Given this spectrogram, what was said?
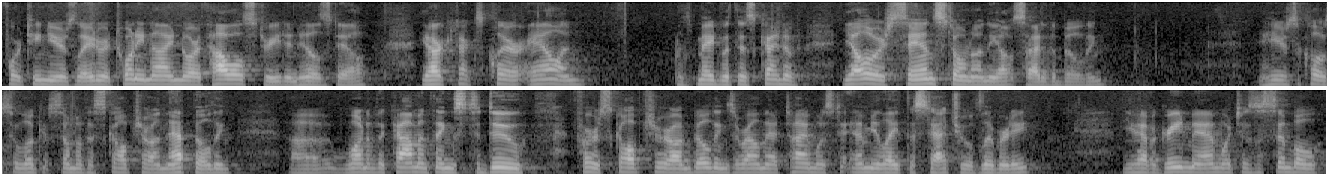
14 years later, at 29 North Howell Street in Hillsdale. The architect's Claire Allen. It's made with this kind of yellowish sandstone on the outside of the building. And here's a closer look at some of the sculpture on that building. Uh, one of the common things to do for sculpture on buildings around that time was to emulate the Statue of Liberty. You have a green man, which is a symbol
